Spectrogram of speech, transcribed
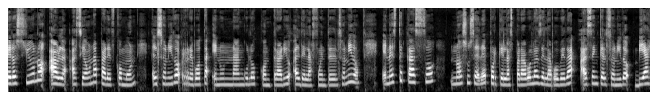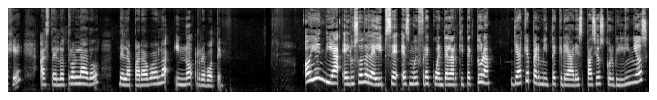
Pero si uno habla hacia una pared común, el sonido rebota en un ángulo contrario al de la fuente del sonido. En este caso no sucede porque las parábolas de la bóveda hacen que el sonido viaje hasta el otro lado de la parábola y no rebote. Hoy en día el uso de la elipse es muy frecuente en la arquitectura, ya que permite crear espacios curvilíneos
